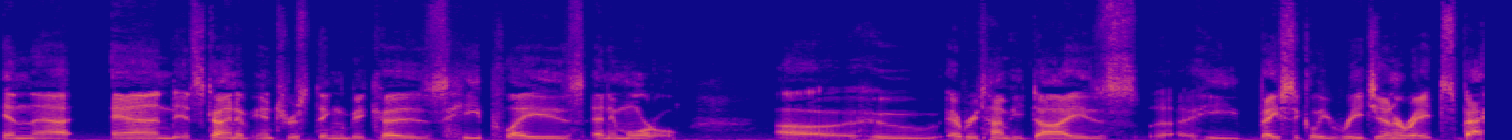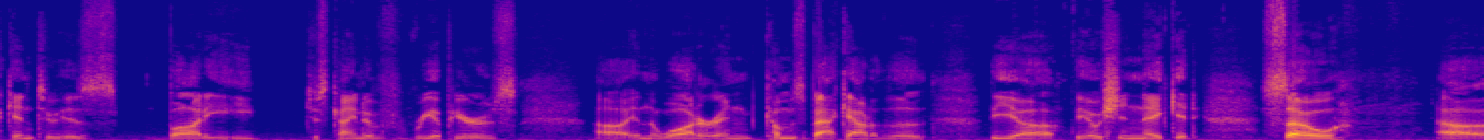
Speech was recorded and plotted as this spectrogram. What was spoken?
in that, and it's kind of interesting because he plays an immortal uh, who every time he dies, uh, he basically regenerates back into his body. He just kind of reappears uh, in the water and comes back out of the the uh, the ocean naked. So uh,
